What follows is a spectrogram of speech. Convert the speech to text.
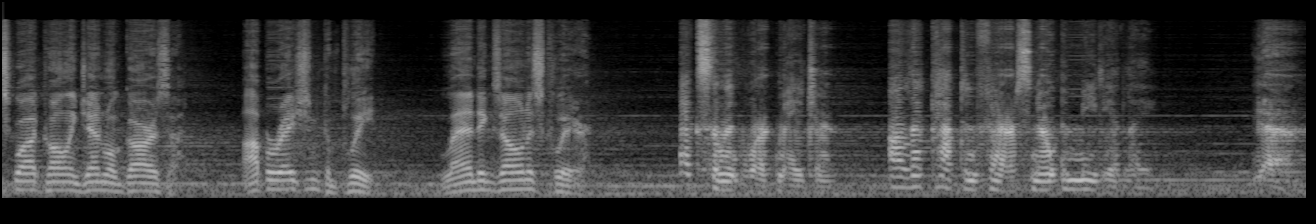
Squad calling General Garza. Operation complete. Landing zone is clear. Excellent work, Major. I'll let Captain Ferris know immediately. Yeah.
